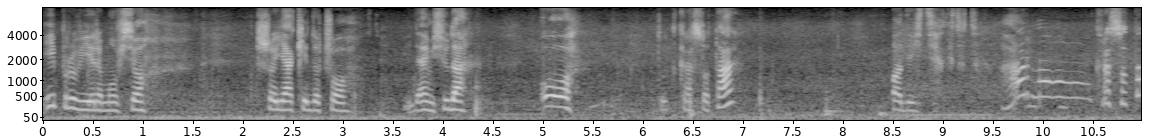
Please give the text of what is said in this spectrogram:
І провіримо все, що як і до чого. Йдемо сюди. О! Тут красота. О, дивіться, як тут. Гарно, красота.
